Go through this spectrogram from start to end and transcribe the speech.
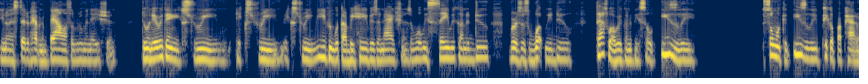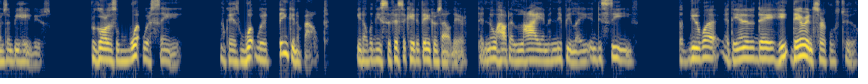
you know, instead of having a balance of rumination, doing everything extreme, extreme, extreme, even with our behaviors and actions and what we say we're going to do versus what we do. That's why we're going to be so easily, someone can easily pick up our patterns and behaviors, regardless of what we're saying. Okay, it's what we're thinking about, you know, with these sophisticated thinkers out there that know how to lie and manipulate and deceive but you know what? At the end of the day, he they're in circles too.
